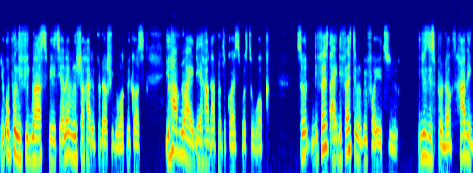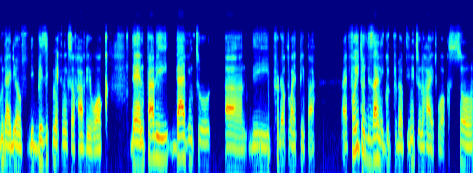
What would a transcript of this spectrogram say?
You open the Figma space, you're not even sure how the product should work because you have no idea how that protocol is supposed to work. So the first the first thing will be for you to use this product, have a good idea of the basic mechanics of how they work, then probably dive into uh, the product white paper. Right. For you to design a good product, you need to know how it works. So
